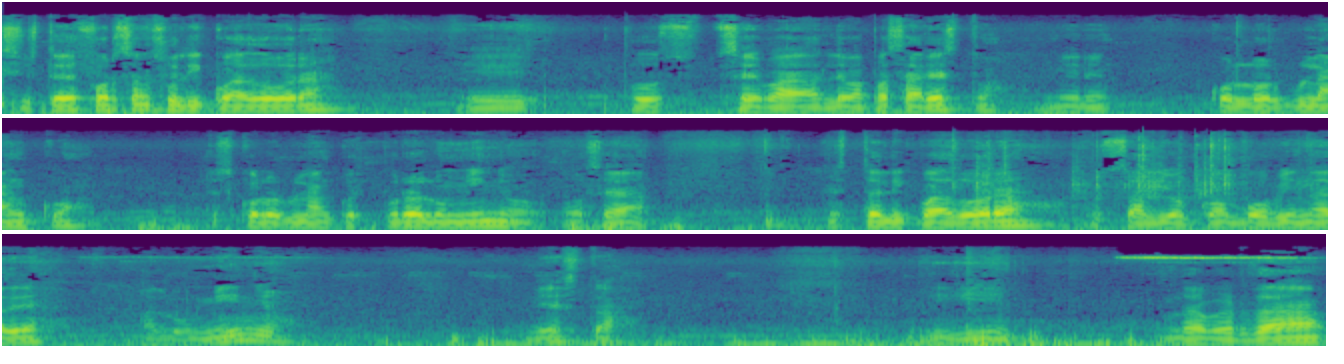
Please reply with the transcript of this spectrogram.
si ustedes forzan su licuadora eh, pues se va le va a pasar esto. Miren color blanco es color blanco es puro aluminio. O sea esta licuadora salió con bobina de aluminio. Esta. Y la verdad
